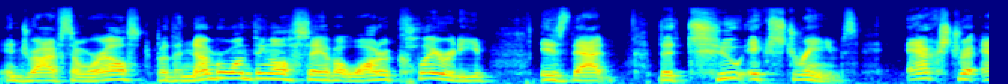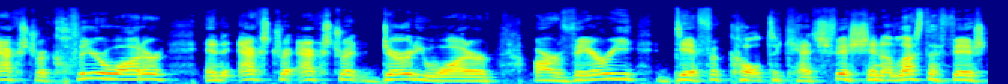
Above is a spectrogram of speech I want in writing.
and drive somewhere else. But the number one thing I'll say about water clarity is that the two extremes, extra, extra clear water and extra, extra dirty water are very difficult to catch fish in unless the fish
